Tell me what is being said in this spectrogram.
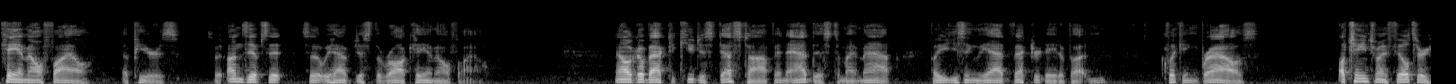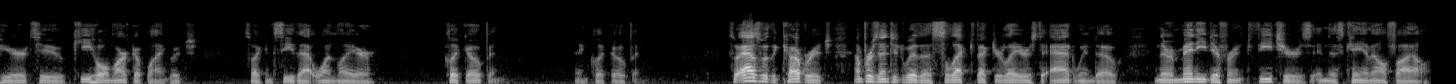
KML file appears. So it unzips it so that we have just the raw KML file. Now I'll go back to QGIS Desktop and add this to my map by using the Add Vector Data button, clicking Browse. I'll change my filter here to Keyhole Markup Language so I can see that one layer. Click Open and click Open. So as with the coverage, I'm presented with a Select Vector Layers to Add window, and there are many different features in this KML file.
